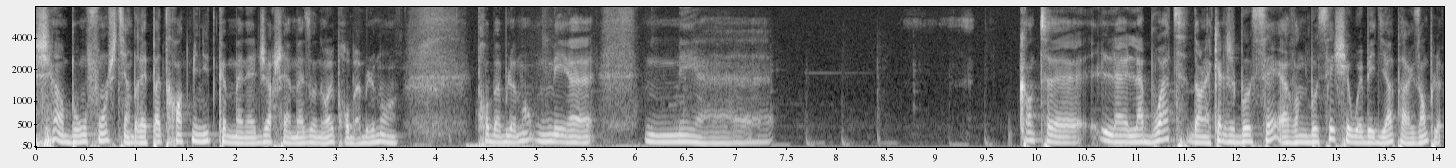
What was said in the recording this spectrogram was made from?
J'ai un bon fond, je tiendrai pas 30 minutes comme manager chez Amazon. Ouais, probablement. hein. Probablement. Mais. euh, mais. euh, quand euh, la, boîte dans laquelle je bossais, avant de bosser chez Webedia par exemple,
